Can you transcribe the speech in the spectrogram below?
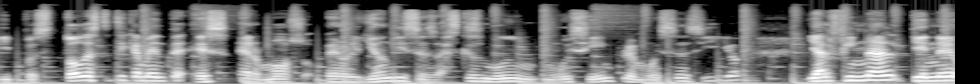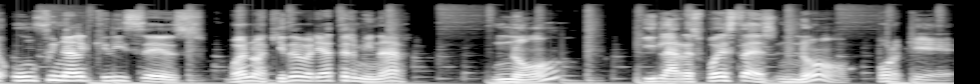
y pues todo estéticamente es hermoso, pero el guion dices, "Ah, es que es muy, muy simple, muy sencillo y al final tiene un final que dices, bueno, aquí debería terminar. No. Y la respuesta es no, porque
